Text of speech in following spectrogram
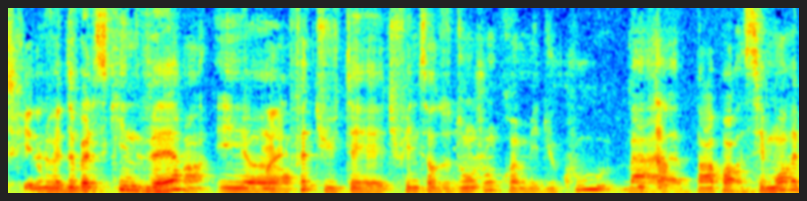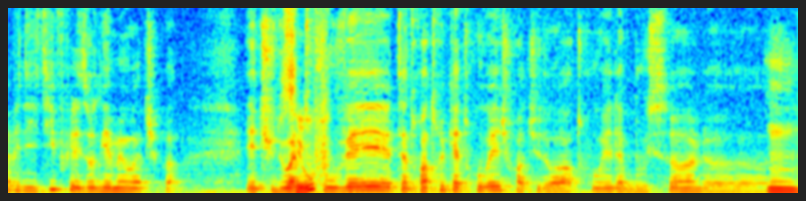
screen en le fait. double skin vert et euh, Ouais. en fait tu, fais une sorte de donjon quoi mais du coup C'est bah, par rapport c'est moins répétitif que les autres Game Watch quoi et tu dois trouver t'as trois trucs à trouver je crois tu dois avoir trouvé la boussole euh, Hmm.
